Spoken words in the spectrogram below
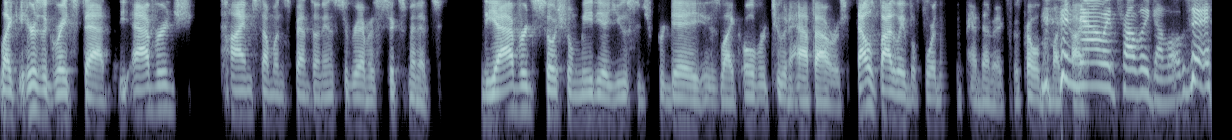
like here's a great stat. The average time someone spends on instagram is six minutes. The average social media usage per day is like over two and a half hours. That was by the way before the pandemic so it's probably much higher now it's probably doubled. Yeah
